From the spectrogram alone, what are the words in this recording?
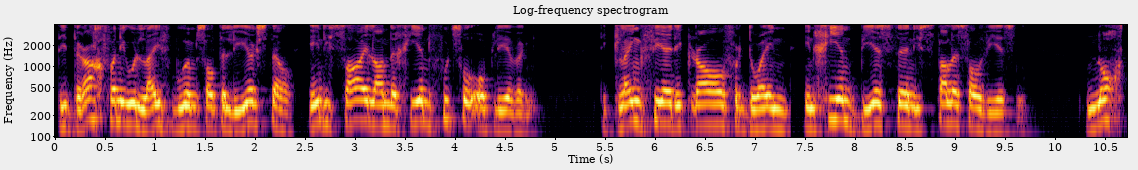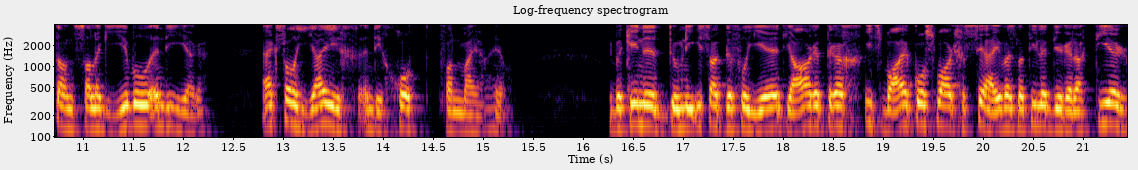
Die drag van die olyfboom sal teleurstel en die saailande geen voedsel oplewer nie. Die klein vee uit die kraal verdwyn en geen beeste in die stalle sal wees nie. Nogtans sal ek jubel in die Here. Ek sal juig in die God van my heil. Die bekende Dominee Isak de Villiers het jare terug iets baie kosbaar gesê. Hy was natuurlik die redakteur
